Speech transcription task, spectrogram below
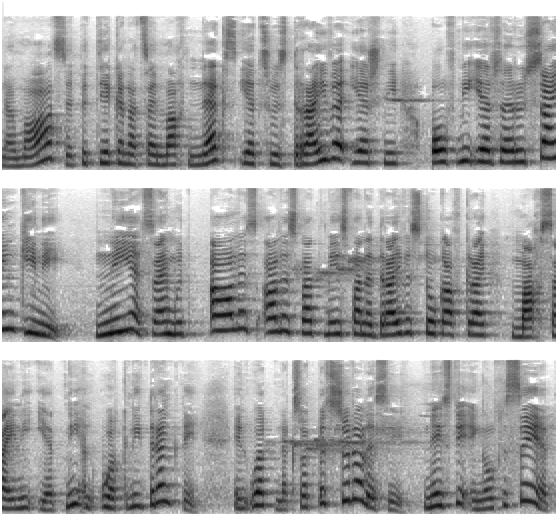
Nou maats, dit beteken dat sy mag niks eet soos drijwe eers nie, of nie eers een roesijnkie nie. Nee, sy moet alles, alles wat mens van een drijwestok afkry, mag sy nie eet nie en ook nie drink nie. En ook niks wat besoedel is nie, nes die engel gesê het.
